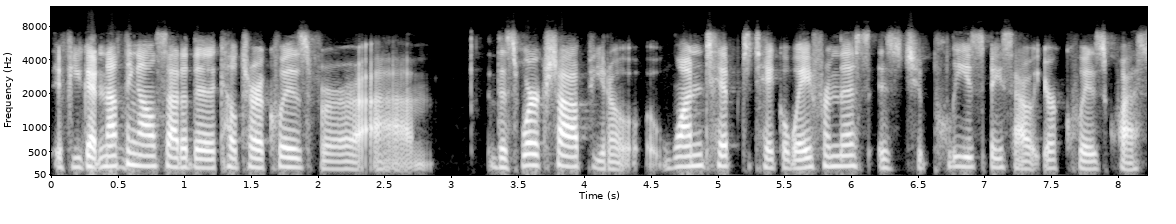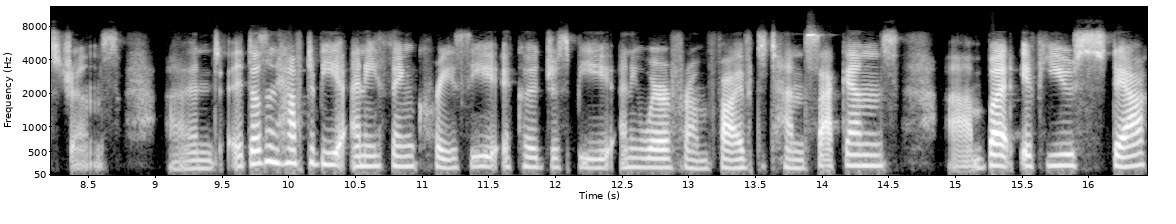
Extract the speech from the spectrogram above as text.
if you get nothing else out of the Kaltura quiz for um, this workshop, you know, one tip to take away from this is to please space out your quiz questions. And it doesn't have to be anything crazy. It could just be anywhere from five to 10 seconds. Um, but if you stack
